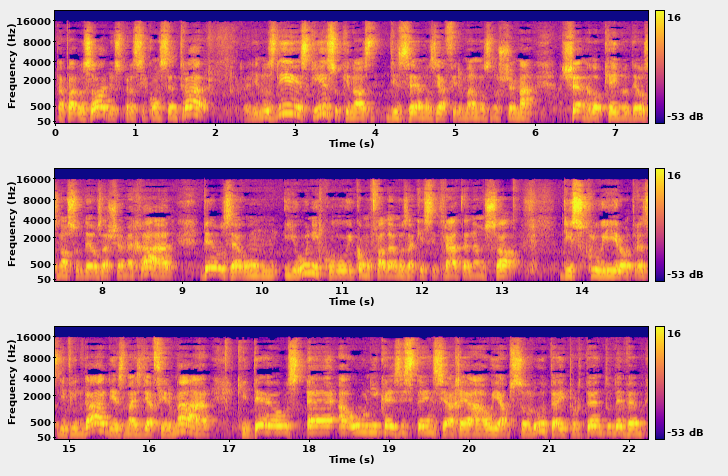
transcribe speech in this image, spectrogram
tapar os olhos para se concentrar. Ele nos diz que isso que nós dizemos e afirmamos no Shema, Hashem Elokeinu, Deus, nosso Deus, Hashem Echad, Deus é um e único, e como falamos aqui, se trata não só de excluir outras divindades, mas de afirmar que Deus é a única existência real e absoluta e, portanto, devemos,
